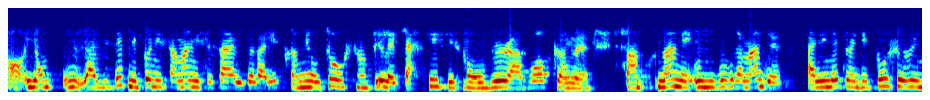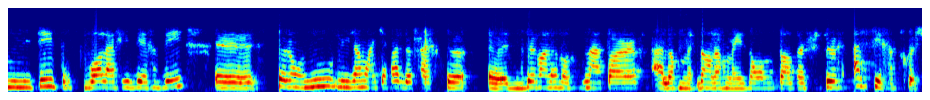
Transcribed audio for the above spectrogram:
on- la visite n'est pas nécessairement nécessaire. Ils peuvent aller se promener autour, sentir le quartier, c'est ce qu'on veut avoir comme euh, sentiment, mais au niveau vraiment de aller mettre un dépôt sur une unité pour pouvoir la réserver, euh, selon nous, les gens vont être capables de faire ça euh, devant leur ordinateur, à leur, dans leur maison, dans un futur assez rapproché.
